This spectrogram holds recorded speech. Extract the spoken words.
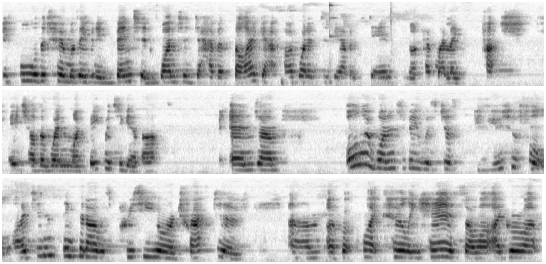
before the term was even invented, wanted to have a thigh gap. I wanted to be able to stand and not have my legs touch each other when my feet were together. And um, all I wanted to be was just beautiful. I didn't think that I was pretty or attractive. Um, I've got quite curly hair, so I grew up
